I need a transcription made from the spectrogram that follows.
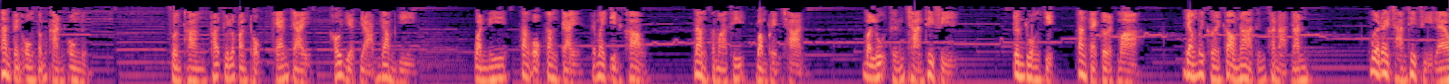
ท่านเป็นองค์สำคัญองค์หนึ่ง ส่วนทางพระจุลปันถกแค้นใจเขาเหยียดหยามย่ำยี วันนี้ตั้งอกตั้งใจจะไม่กินข้าว นั่งสมาธิบำเพ็ญฌาน บรรลุถึงฌานที่สี่จนดวงจิตตั้งแต่เกิดมา ยังไม่เคยก้าวหน้าถึงขนาดนั้น เมื่อได้ฌานที่สี่แล้ว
